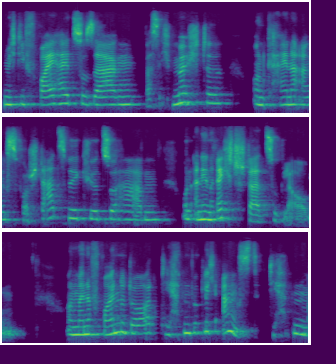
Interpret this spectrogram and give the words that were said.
nämlich die Freiheit zu sagen, was ich möchte und keine Angst vor Staatswillkür zu haben und an den Rechtsstaat zu glauben. Und meine Freunde dort, die hatten wirklich Angst. Die hatten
